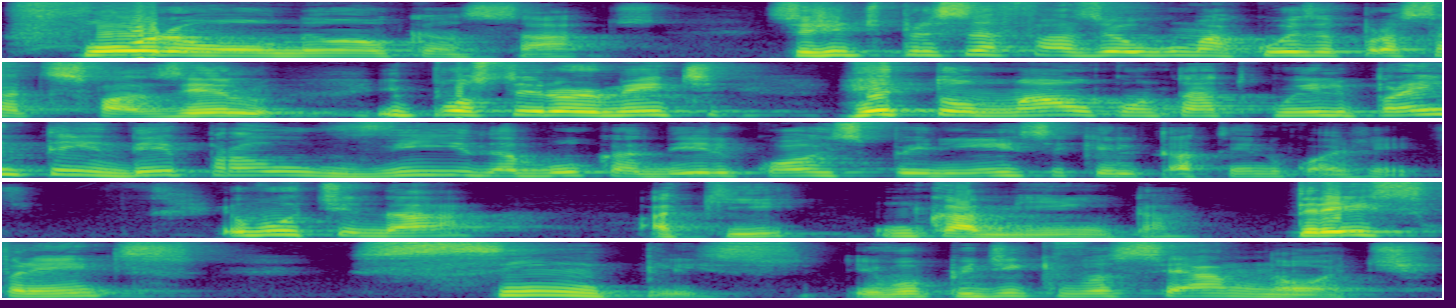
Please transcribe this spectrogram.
foram ou não alcançados, se a gente precisa fazer alguma coisa para satisfazê-lo e posteriormente retomar o contato com ele para entender, para ouvir da boca dele qual a experiência que ele está tendo com a gente. Eu vou te dar aqui um caminho, tá? Três frentes simples. Eu vou pedir que você anote.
